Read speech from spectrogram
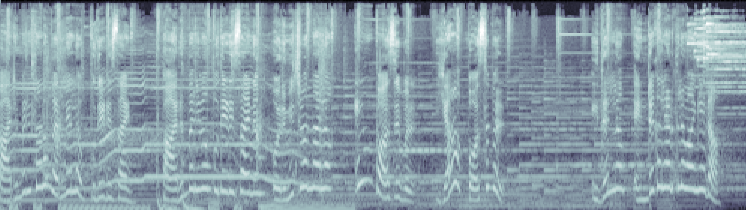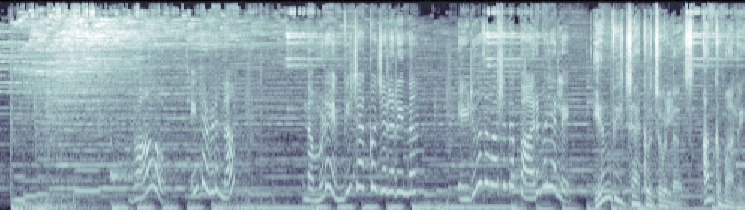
പാരമ്പര്യത്തോളം വരില്ലല്ലോ പുതിയ ഡിസൈൻ. പാരമ്പര്യവും പുതിയ ഡിസൈനും ഒരുമിച്ച് വന്നാലോ? ഇംപോസിബിൾ യാ പോസിബിൾ ഇതെല്ലാം എന്റെ കല്യാണത്തിന് വാങ്ങിയതാ. വാവ് ഇതെവിടുന്നാ? നമ്മുടെ എം വി ചാക്കോ ജ്വല്ലറിന്ന് എഴുപത് വർഷത്തെ പാരമ്പര്യല്ലേ M V Chacko jewellers Angamaly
